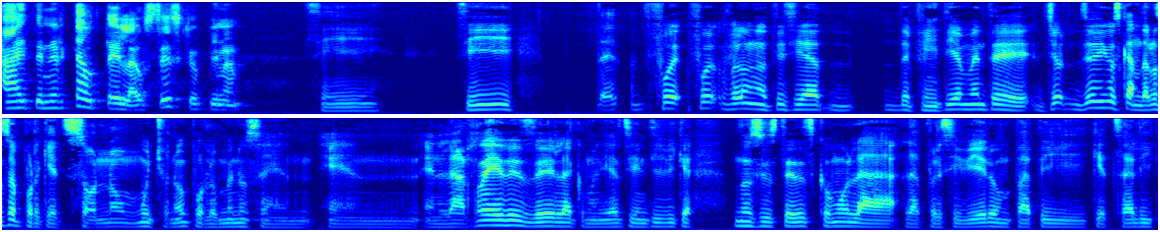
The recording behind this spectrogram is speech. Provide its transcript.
Ay, tener cautela. ¿Ustedes qué opinan? Sí, sí. Eh, fue, fue, fue una noticia definitivamente, yo, digo escandalosa porque sonó mucho, ¿no? Por lo menos en, en, en, las redes de la comunidad científica. No sé ustedes cómo la, la percibieron, Patti y Quetzali.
